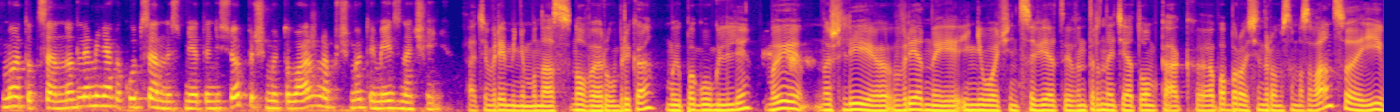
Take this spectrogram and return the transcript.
Почему это ценно для меня, какую ценность мне это несет, почему это важно, почему это имеет значение. А тем временем у нас новая рубрика. Мы погуглили. Мы нашли вредные и не очень советы в интернете о том, как э, побороть синдром самозванца, и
